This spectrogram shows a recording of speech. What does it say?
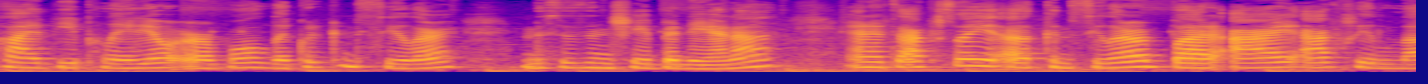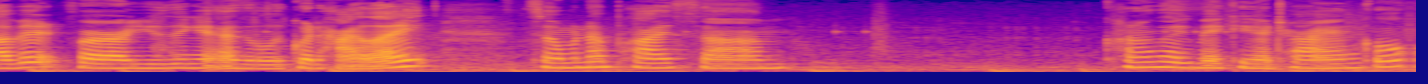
Apply the Palladio Herbal Liquid Concealer, and this is in shade Banana, and it's actually a concealer, but I actually love it for using it as a liquid highlight. So I'm going to apply some, kind of like making a triangle.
